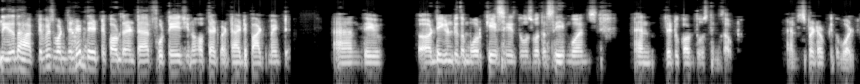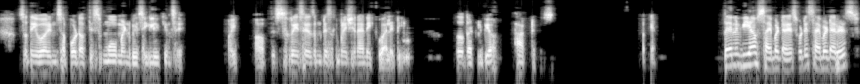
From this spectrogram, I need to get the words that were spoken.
these are the activists. What they did, they took out the entire footage, you know, of that entire department, and they uh, dig into the more cases. Those were the same ones, and they took out those things out and spread out to the world. So they were in support of this movement, basically, you can say, right, of this racism, discrimination, and equality. So that will be our activists. Okay. Then we have cyber terrorists. What is cyber terrorist?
